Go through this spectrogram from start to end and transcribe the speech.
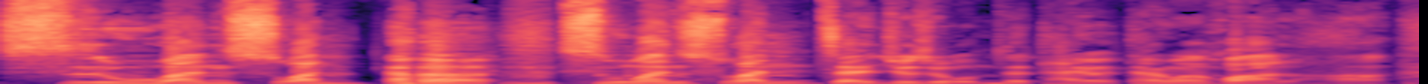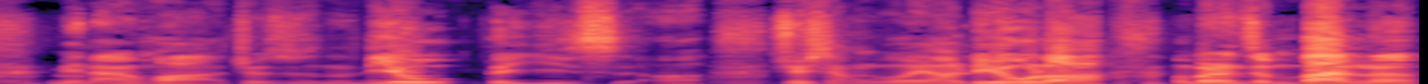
丝湾酸，丝湾酸，在就是我们的台台湾话了啊，闽南话就是溜的意思啊，就想说要溜了，要不然怎么办呢？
